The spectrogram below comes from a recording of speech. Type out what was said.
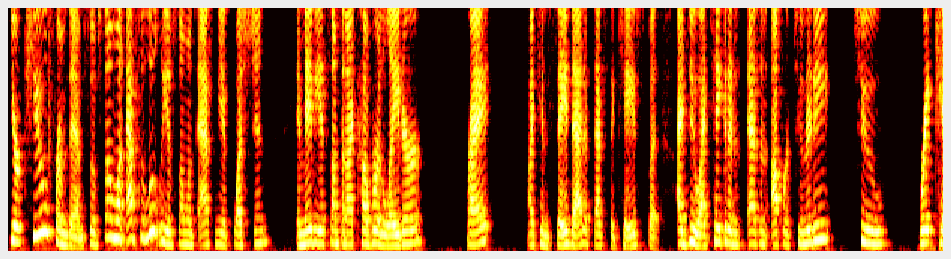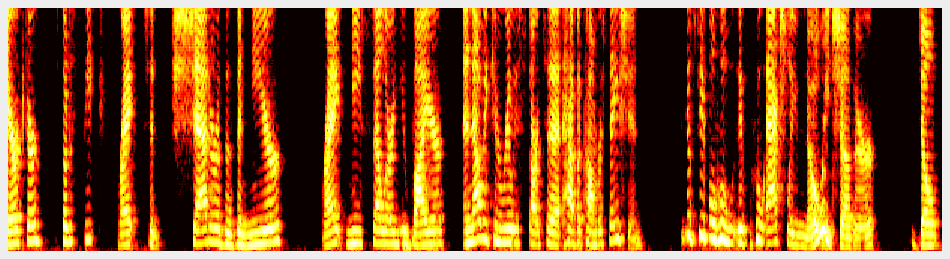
your cue from them. So if someone, absolutely, if someone's asked me a question and maybe it's something I cover later, right? I can say that if that's the case, but I do. I take it as, as an opportunity to break character, so to speak, right? To shatter the veneer, right? Me seller, you buyer. And now we can really start to have a conversation because people who who actually know each other don't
